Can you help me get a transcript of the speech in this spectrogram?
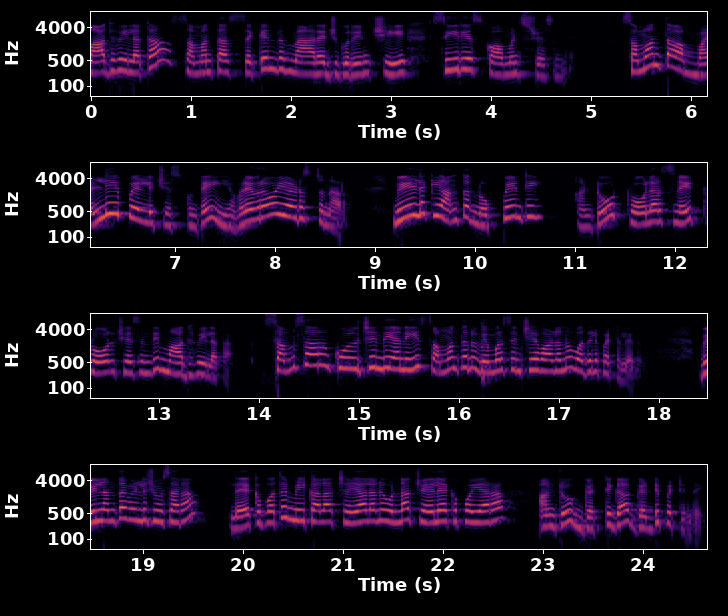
మాధవీలత సమంత సెకండ్ మ్యారేజ్ గురించి సీరియస్ కామెంట్స్ చేసింది. సమంత మళ్ళీ పెళ్ళి చేసుకుంటే ఎవరెవరో ఏడుస్తున్నారు. వీళ్ళకి అంత నొప్పేంటి? అంటూ ట్రోలర్స్ని ట్రోల్ చేసింది మాధవీలత సంసారం కూల్చింది అని సమంతను విమర్శించే వాళ్ళను వదిలిపెట్టలేదు. వీళ్ళంతా వెళ్ళి చూసారా? లేకపోతే మీకు అలా చేయాలని ఉన్నా చేయలేకపోయారా అంటూ గట్టిగా గడ్డి పెట్టింది.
